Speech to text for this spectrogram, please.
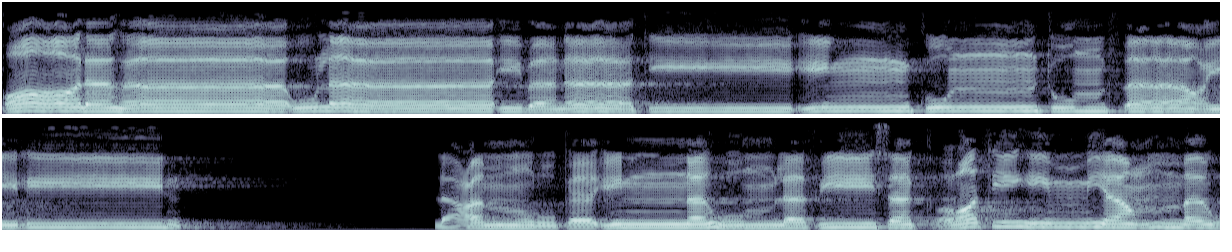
قَالَ هَٰؤُلَاءِ بَنَاتِي إِن كُنتُمْ فَاعِلِينَ لَعَمْرُكَ إِنَّهُمْ لَفِي سَكْرَتِهِمْ يَعْمَهُونَ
